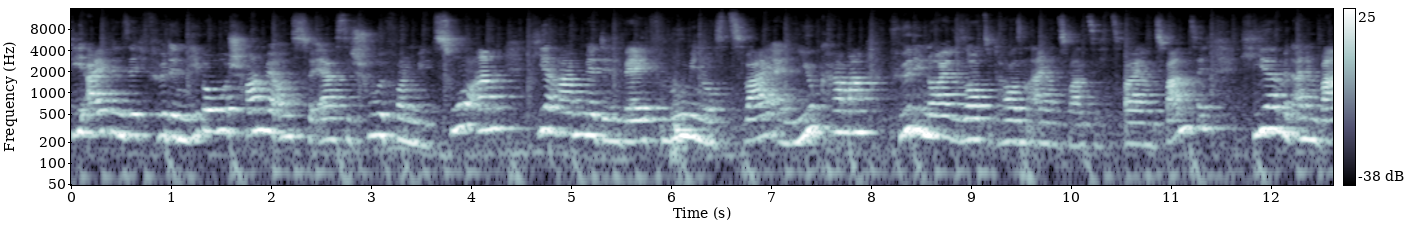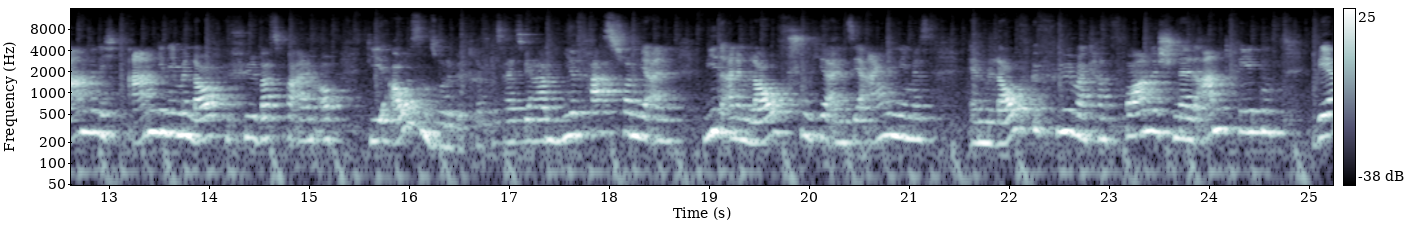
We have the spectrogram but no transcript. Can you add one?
die eignen sich für den Libero. Schauen wir uns zuerst die Schuhe von Mitsuno an. Hier haben wir den Wave Luminous 2, ein Newcomer für die neue Saison 2021-22. Hier mit einem wahnsinnig angenehmen Laufgefühl, was vor allem auch die Außensohle betrifft. Das heißt, wir haben hier fast schon wie, ein, wie in einem Laufschuh hier ein sehr angenehmes ähm, Laufgefühl. Man kann vorne schnell antreten. Wer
